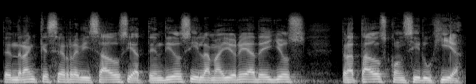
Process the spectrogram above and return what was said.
tendrán que ser revisados y atendidos y la mayoría de ellos tratados con cirugía.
